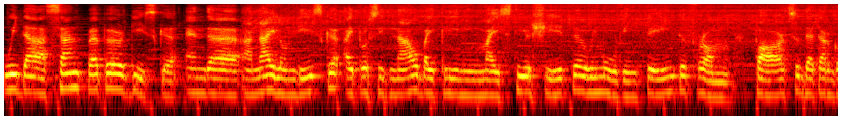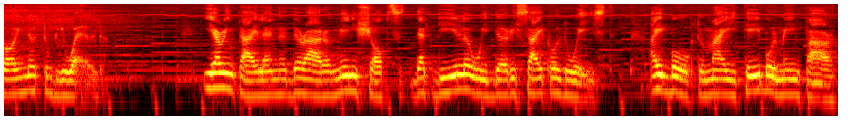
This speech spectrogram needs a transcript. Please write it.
With a sandpaper disc and uh, a nylon disc I proceed now by cleaning my steel sheet removing paint from parts that are going to be welded. Here in Thailand there are many shops that deal with recycled waste. I bought my table main part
